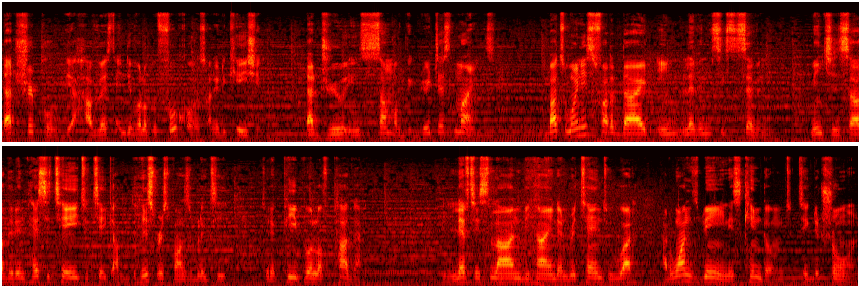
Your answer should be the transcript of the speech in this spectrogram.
that tripled their harvest and developed a focus on education that drew in some of the greatest minds. But when his father died in 1167, Minshinsaw didn't hesitate to take up his responsibility to the people of Pagan. He left his land behind and returned to what had once been his kingdom to take the throne.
